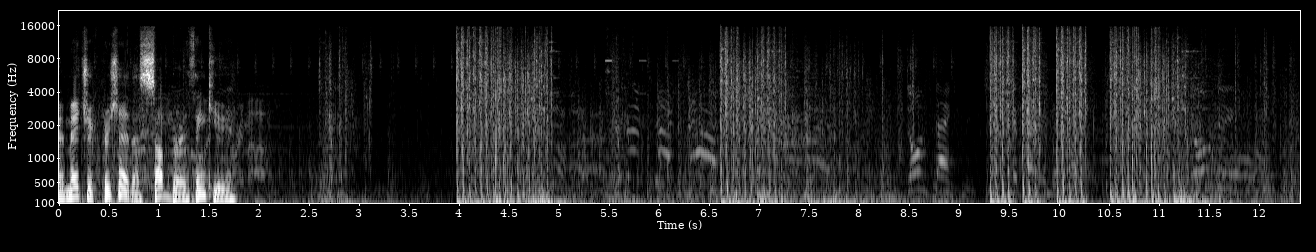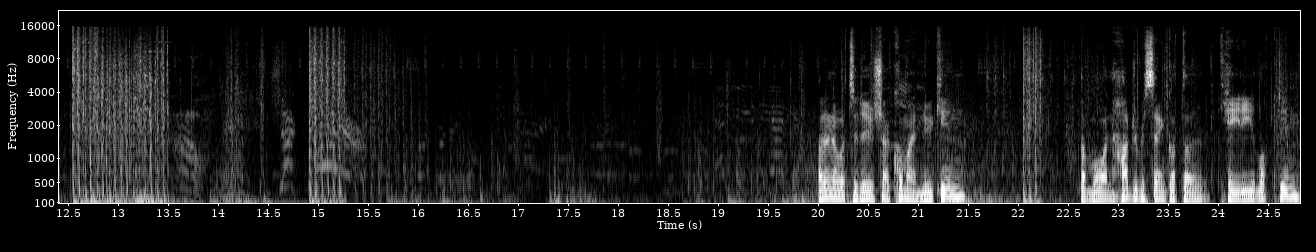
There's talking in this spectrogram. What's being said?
Yeah, Metric, appreciate that sub, bro. Thank you. I don't know what to do. Should I call my nuke in? I'm 100% got the KD locked in.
